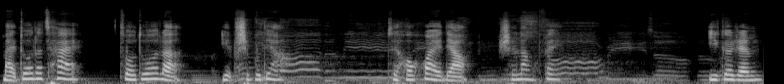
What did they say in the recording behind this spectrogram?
买多了菜，做多了也吃不掉，最后坏掉是浪费。一个人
